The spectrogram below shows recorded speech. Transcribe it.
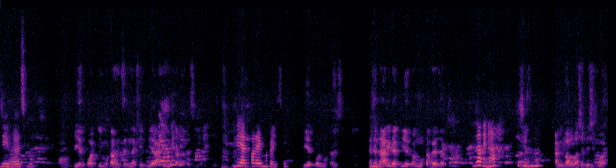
জি হয়েছিল। বিয়ের পর কি মোটা হয়েছে নাকি বিয়ের আগে মোটা হয়েছিল বিয়ের পরে মোটাইছি বিয়ের পর মোটা হয়েছে। আচ্ছা নারীরা বিয়ের পর মোটা হয়ে যায় কেন? জানি না স্বামীর ভালোবাসা বেশি পায়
